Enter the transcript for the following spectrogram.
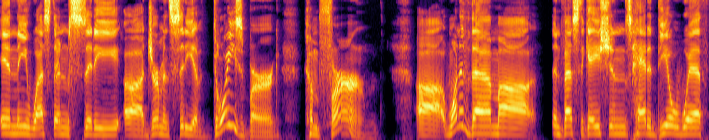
in the western city, uh, German city of Duisburg, confirmed. Uh, one of them uh, investigations had to deal with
